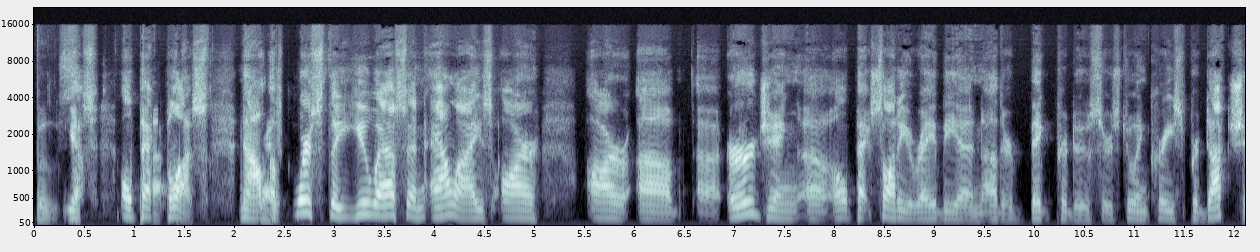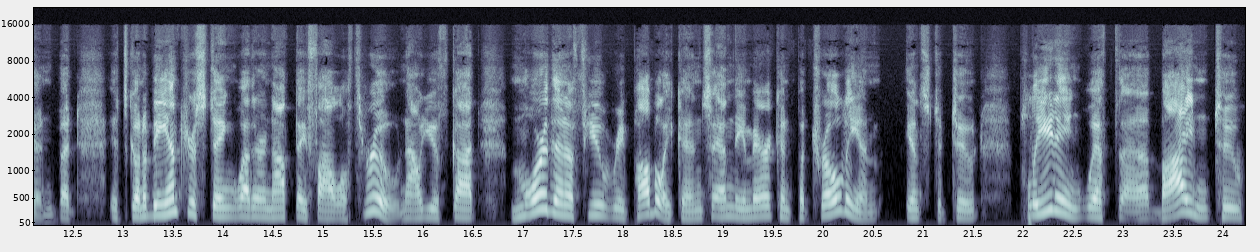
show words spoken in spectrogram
boost. Yes, OPEC uh, plus. Now, right. of course, the U.S. and allies are are uh, uh, urging uh, OPEC, Saudi Arabia, and other big producers to increase production. But it's going to be interesting whether or not they follow through. Now, you've got more than a few Republicans and the American Petroleum Institute pleading with uh, Biden to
